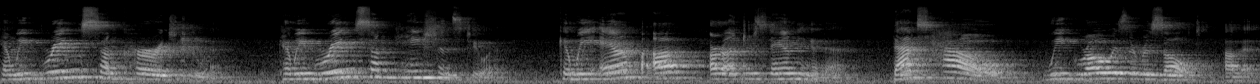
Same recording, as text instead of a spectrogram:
Can we bring some courage to it? Can we bring some patience to it? Can we amp up our understanding of it? That's how we grow as a result of it.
